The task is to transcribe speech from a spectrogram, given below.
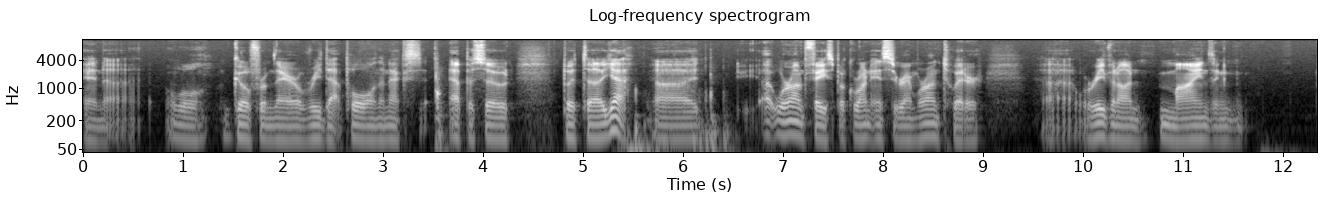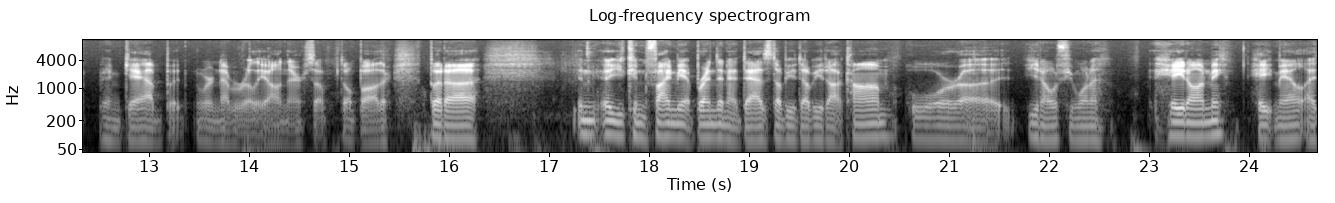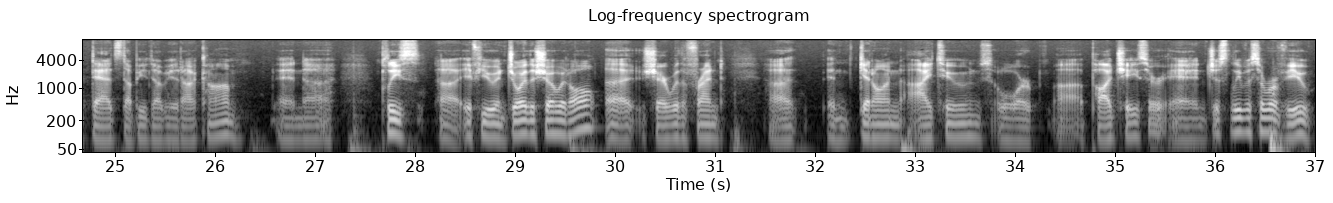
and uh, we'll go from there. I'll read that poll in the next episode. But uh, yeah, we're on Facebook, we're on Instagram, we're on Twitter, uh, we're even on Minds and and Gab, but we're never really on there, so don't bother. But uh, and you can find me at Brendan at dadsww.com, or uh, you know if you want to hate on me, hate mail at dadsww.com. And uh, please, uh, if you enjoy the show at all, uh, share with a friend uh, and get on iTunes or uh, Podchaser and just leave us a review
